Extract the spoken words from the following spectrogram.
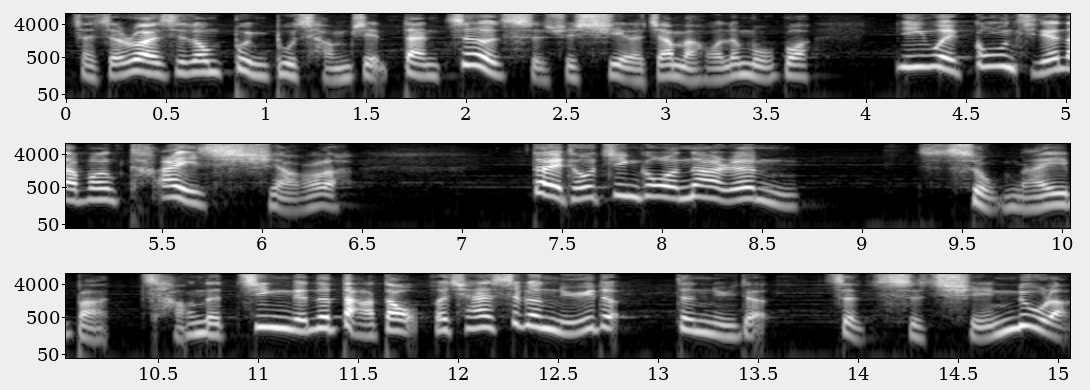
在这乱世中并不常见，但这次却吸引了江满红的目光，因为攻击的那方太强了。带头进攻的那人手拿一把长的惊人的大刀，而且还是个女的。这女的正是秦露了。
